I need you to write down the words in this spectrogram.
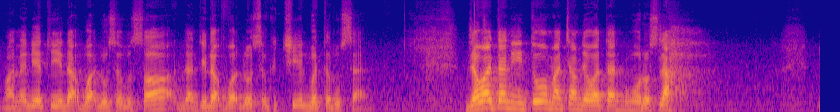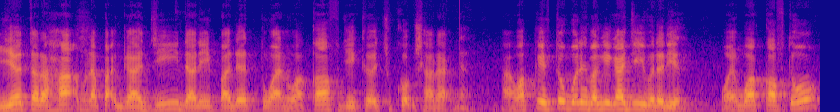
Mana dia tidak buat dosa besar dan tidak buat dosa kecil berterusan. Jawatan itu macam jawatan pengurus lah. Ia terhak mendapat gaji daripada tuan wakaf jika cukup syaratnya. Ha, wakif tu boleh bagi gaji pada dia. Orang yang wakaf tu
